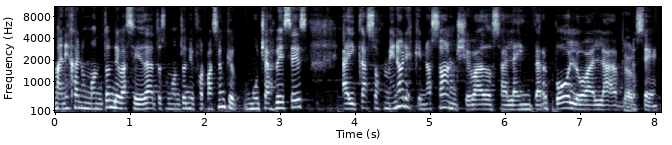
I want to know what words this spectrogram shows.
manejan un montón de base de datos, un montón de información que muchas veces hay casos menores que no son llevados a la Interpol o a la, Claro. no sé,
